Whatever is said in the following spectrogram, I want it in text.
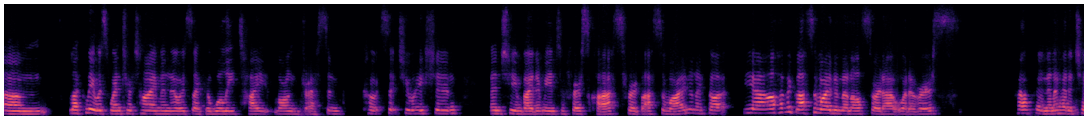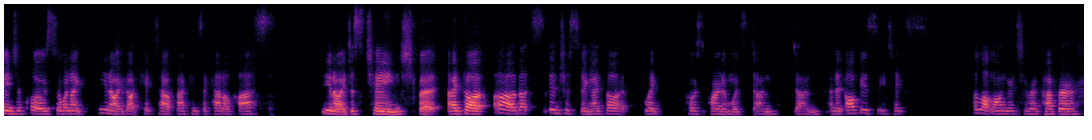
Um, luckily it was winter time and there was like a woolly tight long dress and coat situation. And she invited me into first class for a glass of wine. And i thought yeah i'll have a glass of wine and then i'll sort out whatever's happened. And i had a change of clothes. So when i you know i got kicked out back into cattle class you know i just changed. But i thought oh that's interesting. I thought like postpartum was done done. And it obviously takes a lot longer to recover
